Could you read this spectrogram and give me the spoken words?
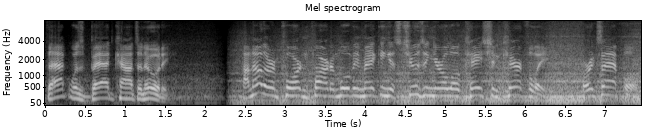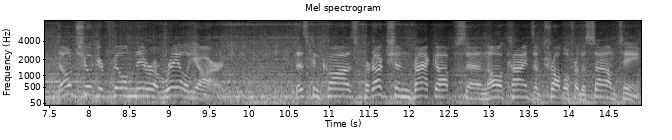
That was bad continuity. Another important part of movie making is choosing your location carefully. For example, don't shoot your film near a rail yard. This can cause production backups and all kinds of trouble for the sound team.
